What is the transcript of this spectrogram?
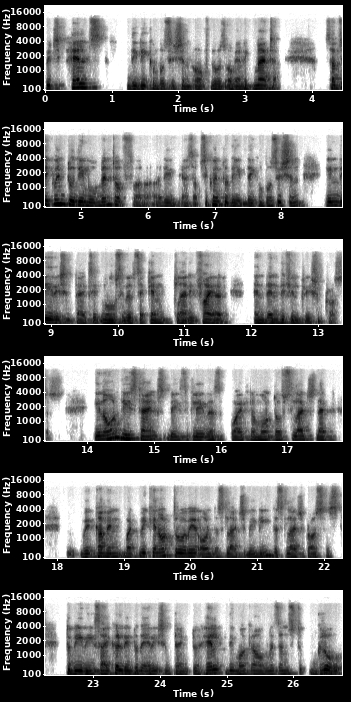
which helps the decomposition of those organic matter. Subsequent to the movement of uh, the uh, subsequent to the decomposition in the aeration tanks, it moves into the second clarifier and then the filtration process. In all these tanks, basically, there's quite an amount of sludge that will come in, but we cannot throw away all the sludge. We need the sludge process to be recycled into the aeration tank to help the microorganisms to grow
